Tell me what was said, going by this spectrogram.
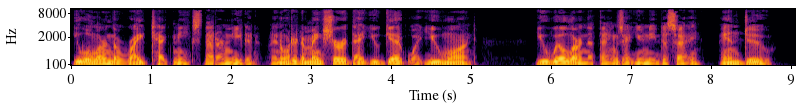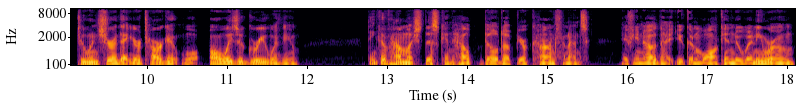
you will learn the right techniques that are needed in order to make sure that you get what you want. You will learn the things that you need to say and do to ensure that your target will always agree with you. Think of how much this can help build up your confidence if you know that you can walk into any room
